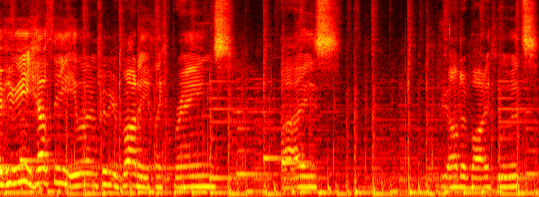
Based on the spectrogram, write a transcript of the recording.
if you eat healthy, it will improve your body, like brains, eyes, your other body fluids.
